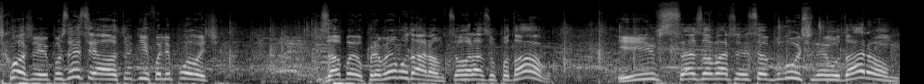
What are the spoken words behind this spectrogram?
Схожої позиції, але тоді Филіпович забив прямим ударом, цього разу подав. І все завершується влучним ударом.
